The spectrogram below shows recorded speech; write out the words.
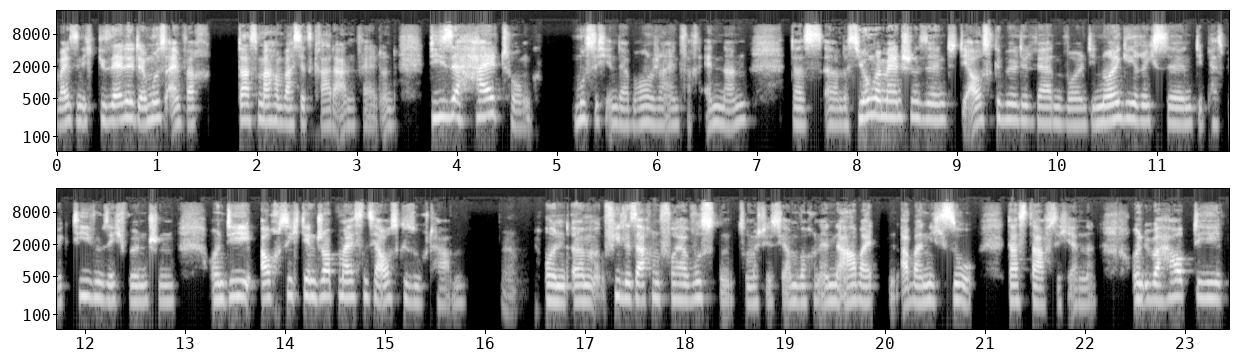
weiß ich nicht, Geselle, der muss einfach das machen, was jetzt gerade anfällt. Und diese Haltung, muss sich in der Branche einfach ändern, dass äh, das junge Menschen sind, die ausgebildet werden wollen, die neugierig sind, die Perspektiven sich wünschen und die auch sich den Job meistens ja ausgesucht haben. Ja. Und ähm, viele Sachen vorher wussten, zum Beispiel, dass sie am Wochenende arbeiten, aber nicht so. Das darf sich ändern. Und überhaupt die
